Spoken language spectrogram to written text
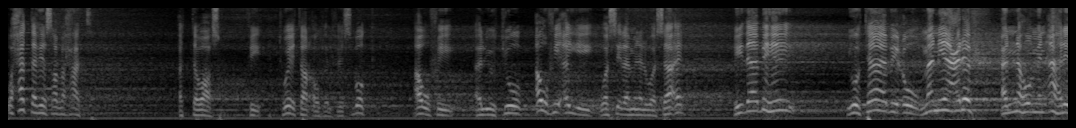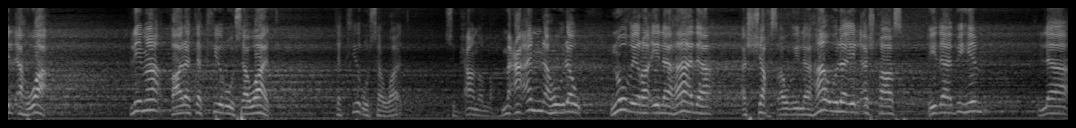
وحتى في صفحات التواصل في تويتر أو في الفيسبوك أو في اليوتيوب أو في أي وسيلة من الوسائل إذا به يتابع من يعرف أنه من أهل الأهواء. لما؟ قال تكثير سواد. تكثير سواد؟ سبحان الله. مع أنه لو نظر إلى هذا الشخص أو إلى هؤلاء الأشخاص إذا بهم لا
